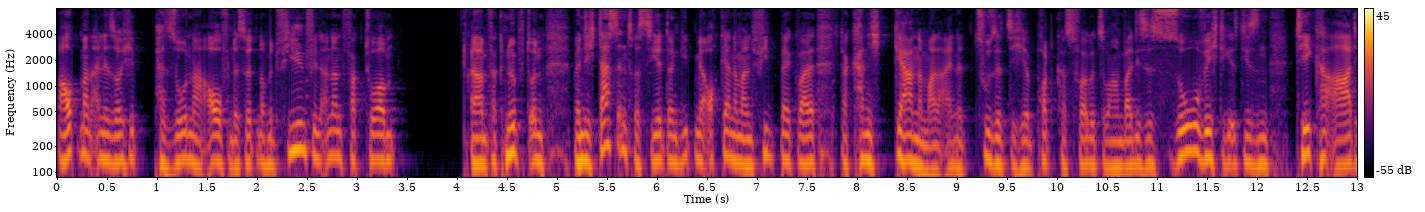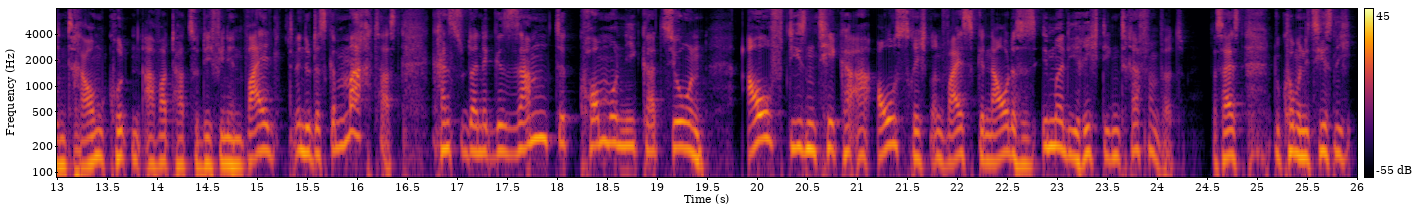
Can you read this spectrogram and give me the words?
baut man eine solche Persona auf und das wird noch mit vielen, vielen anderen Faktoren ähm, verknüpft. Und wenn dich das interessiert, dann gib mir auch gerne mal ein Feedback, weil da kann ich gerne mal eine zusätzliche Podcast-Folge zu machen, weil dieses so wichtig ist, diesen TKA, den Traumkunden-Avatar zu definieren. Weil, wenn du das gemacht hast, kannst du deine gesamte Kommunikation auf diesen TKA ausrichten und weißt genau, dass es immer die richtigen treffen wird. Das heißt, du kommunizierst nicht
